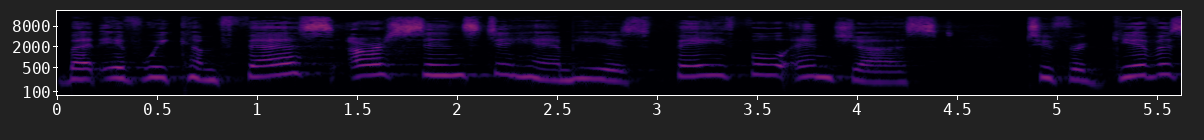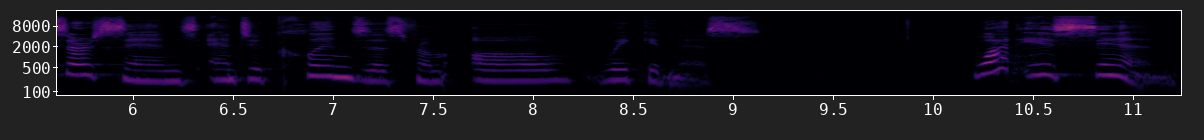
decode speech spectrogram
But if we confess our sins to him, he is faithful and just to forgive us our sins and to cleanse us from all wickedness. What is sin?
